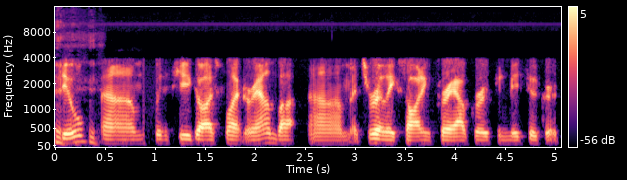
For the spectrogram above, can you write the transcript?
still um, with a few guys floating around. But um, it's really exciting for our group and midfield group.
